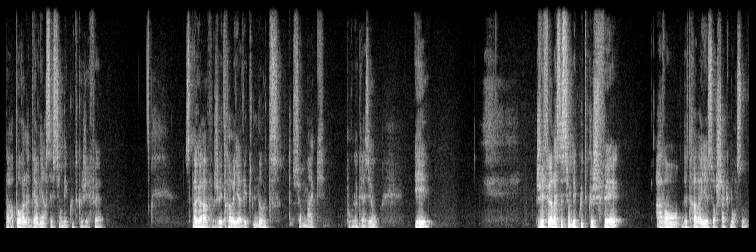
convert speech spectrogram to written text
par rapport à la dernière session d'écoute que j'ai fait. C'est pas grave, je vais travailler avec Notes sur Mac pour l'occasion. Et je vais faire la session d'écoute que je fais avant de travailler sur chaque morceau.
